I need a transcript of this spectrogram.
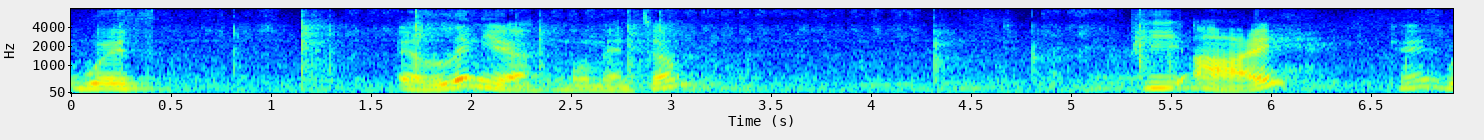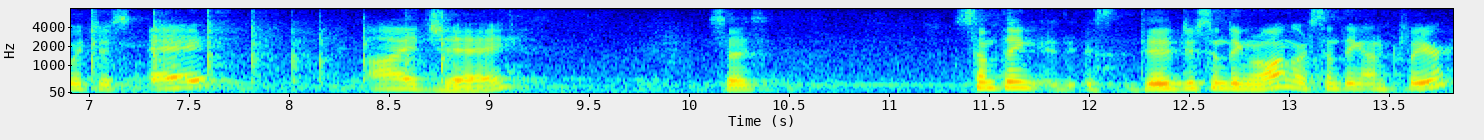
with a linear momentum, pi, okay, which is a ij. So something, did I do something wrong or something unclear?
